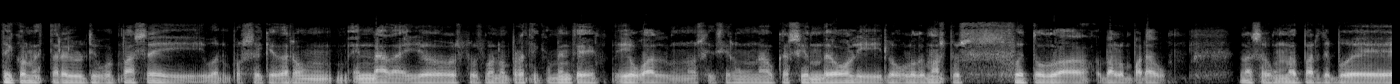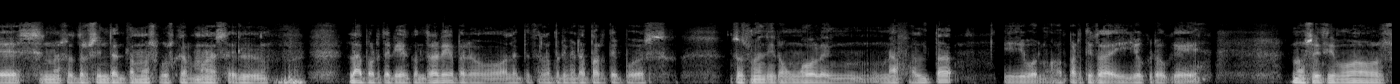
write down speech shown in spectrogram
de conectar el último pase y bueno pues se quedaron en nada. Ellos pues bueno prácticamente igual nos hicieron una ocasión de gol y luego lo demás pues fue todo a balón parado. La segunda parte pues nosotros intentamos buscar más el, la portería contraria pero al empezar la primera parte pues nos metieron un gol en una falta. Y bueno a partir de ahí yo creo que nos hicimos,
